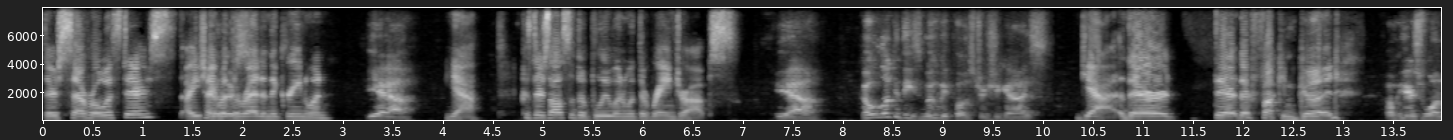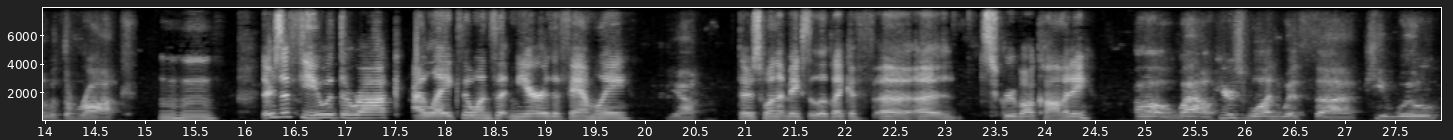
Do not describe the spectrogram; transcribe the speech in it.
There's several with stairs. Are you talking Yeah, about the red and the green one? Yeah, Yeah. Because there's also the blue one with the raindrops. yeah. Go look at these movie posters, you guys. Yeah, they're they're they're fucking good. Oh, here's one with The Rock. Mm-hmm. There's a few with the rock. I like the ones that mirror the family. Yeah. There's one that makes it look like a screwball comedy. Oh wow, here's one with uh, Kiwoo,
